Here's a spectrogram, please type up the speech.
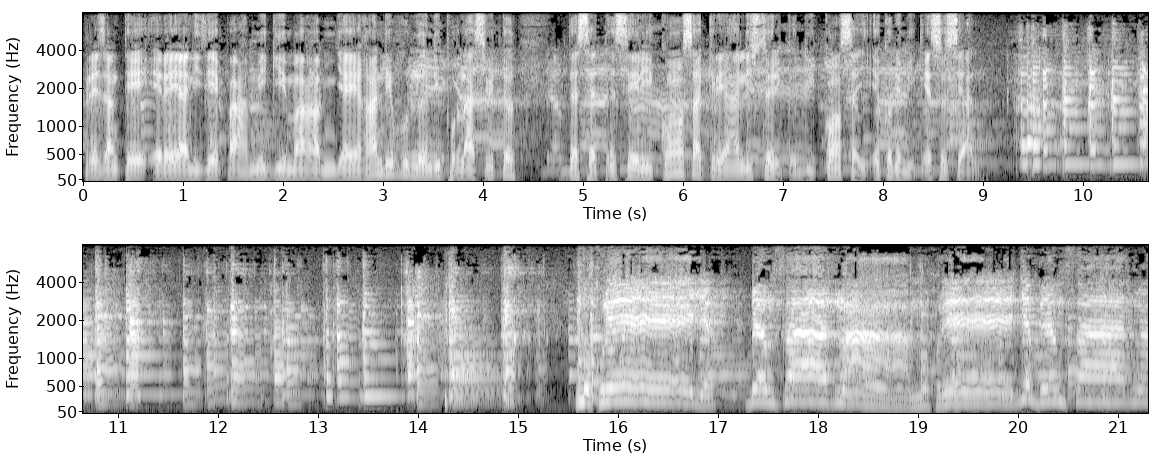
présenté et réalisé par Migui Maram. Rendez-vous lundi pour la suite de cette série consacrée à l'historique du Conseil économique et social. mukureeja biram faatma mukureeja biram faatma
